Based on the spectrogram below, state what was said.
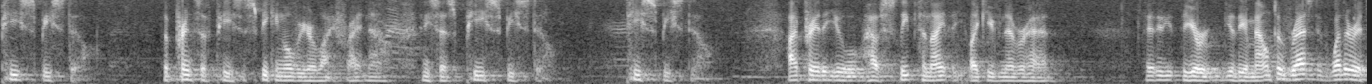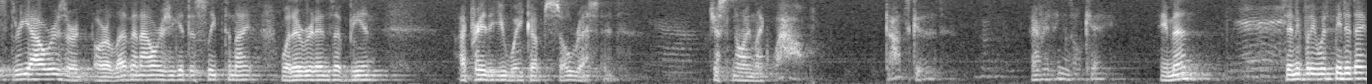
Peace, be still. The Prince of Peace is speaking over your life right now. And he says, Peace, be still. Peace, be still. I pray that you'll have sleep tonight like you've never had. Your, your, the amount of rest, whether it's three hours or, or 11 hours you get to sleep tonight, whatever it ends up being, I pray that you wake up so rested, just knowing, like, wow, God's good. Everything's okay. Amen? Is anybody with me today?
